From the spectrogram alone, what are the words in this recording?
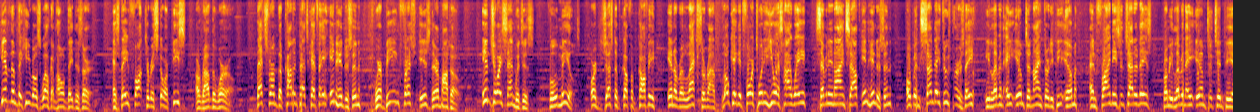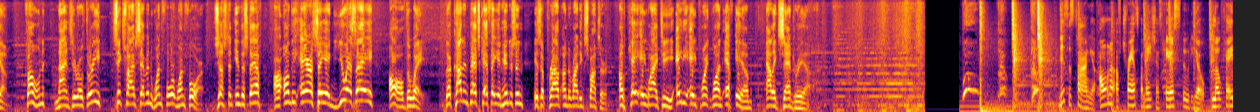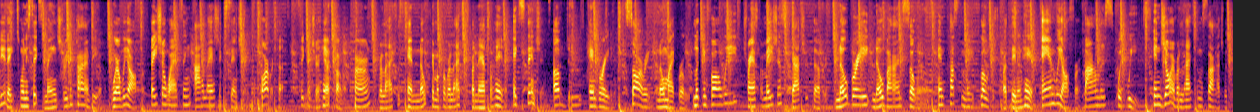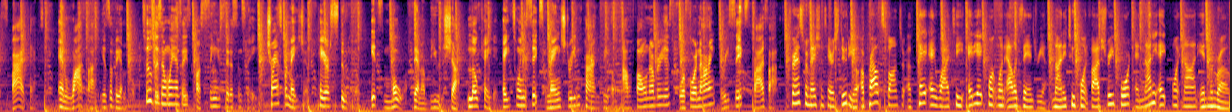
Give them the hero's welcome home they deserve as they fought to restore peace around the world. That's from the Cotton Patch Cafe in Henderson, where being fresh is their motto. Enjoy sandwiches, full meals, or just a cup of coffee in a relaxed surround. Located 420 U.S. Highway 79 South in Henderson. Open Sunday through Thursday, 11 a.m. to 9.30 p.m. and Fridays and Saturdays from 11 a.m. to 10 p.m. Phone 903 657 1414. Justin and the staff are on the air saying USA all the way. The Cotton Patch Cafe in Henderson is a proud underwriting sponsor of KAYT 88.1 FM, Alexandria. This is Tanya, owner of Transformations Hair Studio, located at 26 Main Street in Pineville, where we offer facial waxing, eyelash extension, barber cuts, signature hair color, perms, relaxers, and no chemical relaxers for natural hair, extensions, updos, and braiding. Sorry, no micro. Looking for a weave? Transformations got you covered. No braid, no bind sew-ins, and custom-made closures for thinning hair. And we offer bondless quick weaves. Enjoy a relaxing massage with the Spa Capsule, and Wi-Fi is available. Tuesdays and Wednesdays are Senior Citizens Day. Transformation Hair Studio. It's more than a beauty shop. Located 826 Main Street in Pineville. Our phone number is 449-3655. Transformations Hair Studio, a proud sponsor of KAYT 88.1 Alexandria, 92.5 Shreveport, and 98.9 in Monroe.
